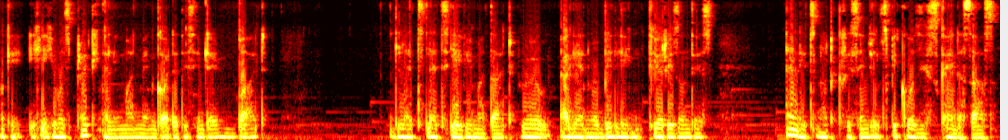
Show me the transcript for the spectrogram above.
Okay, he, he was practically man and God at the same time, but let's let's leave him at that. We're, again, we're building theories on this, and it's not Criss Angels because he's kind of sus.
